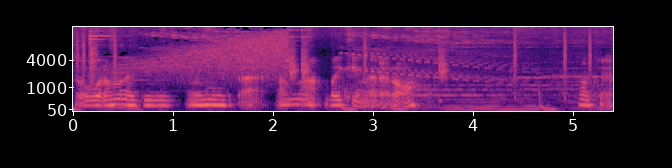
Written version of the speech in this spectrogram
So what I'm gonna do is remove that. I'm not liking that at all. Okay.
